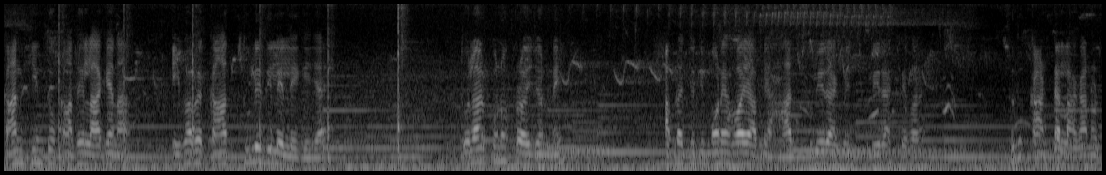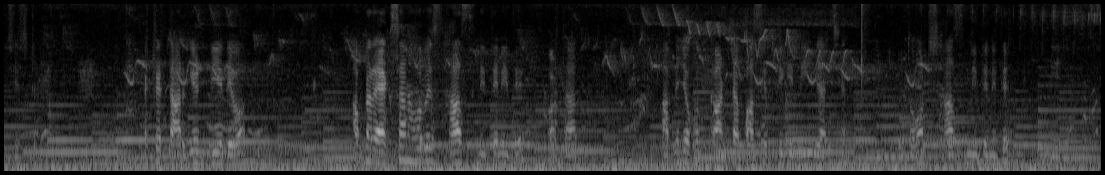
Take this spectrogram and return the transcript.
কান কিন্তু কাঁধে লাগে না। এইভাবে কাঁধ তুলে দিলে লেগে যায়। তোলার কোনো প্রয়োজন নেই। আপনার যদি মনে হয় আপনি হাত ঝুলিয়ে রাখবেন, ঝুলিয়ে রাখতে পারেন। শুধু কানটা লাগানোর চেষ্টা। একটা টার্গেট দিয়ে দেওয়া। আপনার অ্যাকশান হবে শ্বাস নিতে নিতে। অর্থাৎ আপনি যখন কানটা পাশের দিকে নিয়ে যাচ্ছেন, তখন শ্বাস নিতে নিতে নিয়ে যান।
